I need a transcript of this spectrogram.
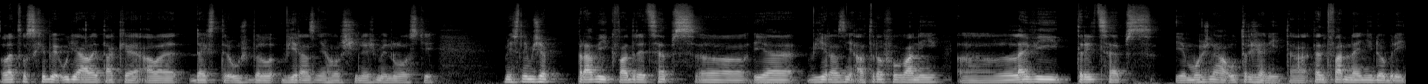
Letos chyby udělali také, ale Dexter už byl výrazně horší než v minulosti. Myslím, že pravý kvadriceps eh, je výrazně atrofovaný, eh, levý triceps je možná utržený, ta, ten tvar není dobrý.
